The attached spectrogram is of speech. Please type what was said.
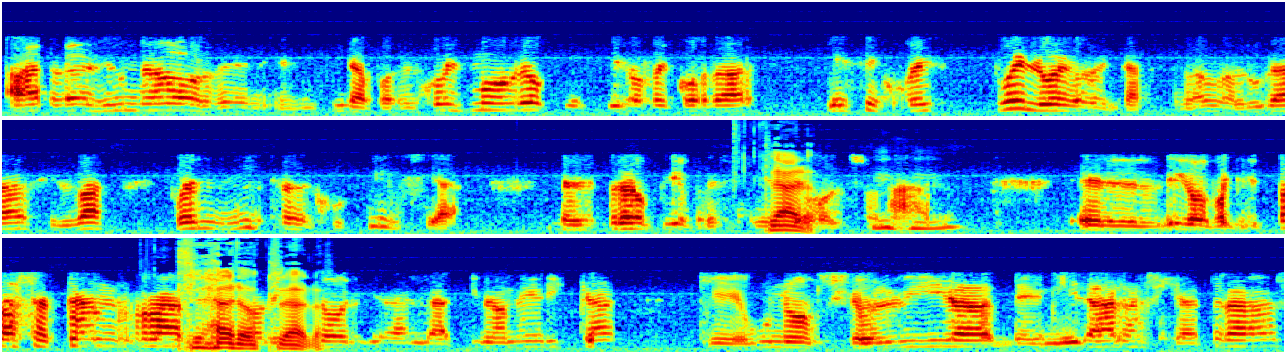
a través de una orden emitida por el juez Moro, que quiero recordar que ese juez fue luego de encarcelado a Lula da Silva, fue ministro de Justicia del presidente Bolsonaro. el, digo, porque pasa tan rápido la historia en Latinoamérica que uno se olvida de mirar hacia atrás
